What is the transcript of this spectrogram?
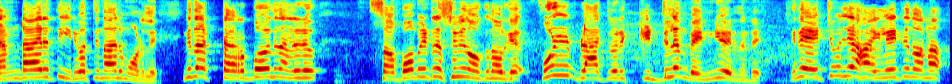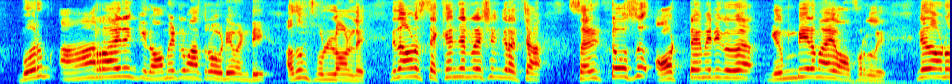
രണ്ടായിരത്തി ഇരുപത്തിനാല് മോഡൽ ഇനി ഇതാ ടെർബോയിൽ നല്ലൊരു സബോമീറ്റർ എസ് നോക്കുന്നവർക്ക് ഫുൾ ബ്ലാക്കിൽ ഒരു കിഡിലം വെന്യൂ വരുന്നുണ്ട്. ഇതിന്റെ ഏറ്റവും വലിയ ഹൈലൈറ്റ് എന്ന് പറഞ്ഞാൽ വെറും ആറായിരം കിലോമീറ്റർ മാത്രം ഓടിയ വണ്ടി അതും ഫുൾ ഓണിൽ ഇതാണ് സെക്കൻഡ് ജനറേഷൻ ക്രച്ച സെൽട്ടോസ് ഓട്ടോമാറ്റിക് ഒക്കെ ഗംഭീരമായ ഓഫറിൽ ഇനി അതാണ്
